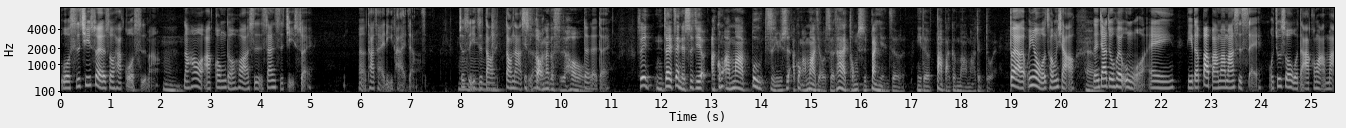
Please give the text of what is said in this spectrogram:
我十七岁的时候他过世嘛，嗯，然后阿公的话是三十几岁，呃，他才离开这样子，就是一直到到那时候，到那个时候，对对对，所以你在在你的世界，阿公阿妈不止于是阿公阿妈角色，他还同时扮演着你的爸爸跟妈妈，对不对？对啊，因为我从小，人家就会问我，哎。你的爸爸妈妈是谁？我就说我的阿公阿妈。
